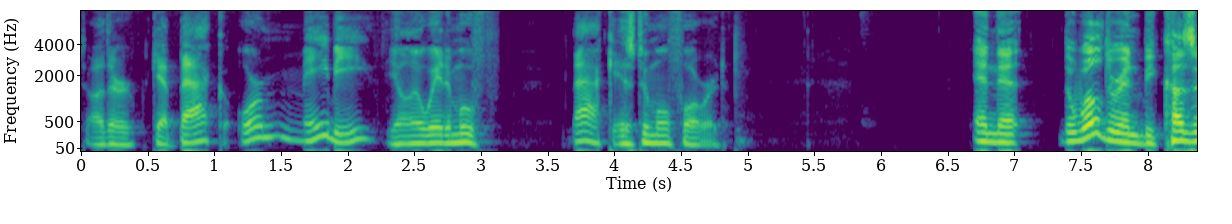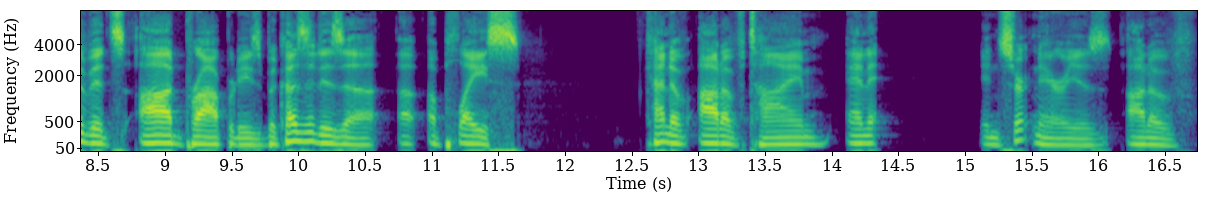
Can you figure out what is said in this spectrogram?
to either get back or maybe the only way to move back is to move forward. and that the Wylderynn, because of its odd properties, because it is a, a, a place kind of out of time and in certain areas out of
